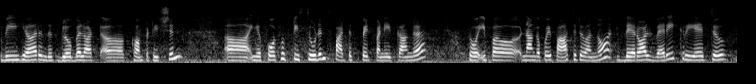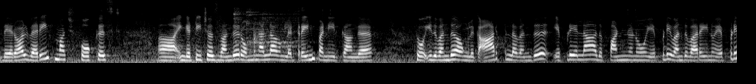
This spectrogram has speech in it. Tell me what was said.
Be here in this global art uh, competition. இங்கே ஃபோர் ஃபிஃப்டி ஸ்டூடெண்ட்ஸ் பார்ட்டிசிபேட் பண்ணியிருக்காங்க. ஸோ இப்போ நாங்கள் போய் பார்த்துட்டு வந்தோம். They're all very creative they're all very much focused இங்கே டீச்சர்ஸ் வந்து ரொம்ப நல்லா அவங்கள ட்ரெயின் பண்ணியிருக்காங்க. ஸோ இது வந்து அவங்களுக்கு ஆர்ட்டில் வந்து எப்படியெல்லாம் அது பண்ணணும் எப்படி வந்து வரையணும் எப்படி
